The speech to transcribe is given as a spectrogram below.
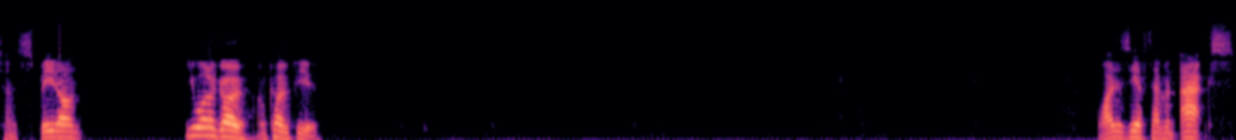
Turn speed on. You want to go? I'm coming for you. Why does he have to have an axe?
